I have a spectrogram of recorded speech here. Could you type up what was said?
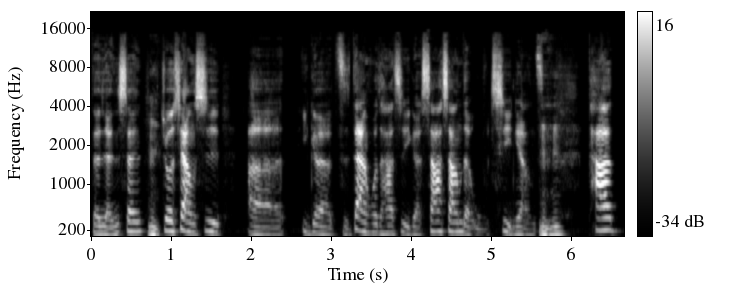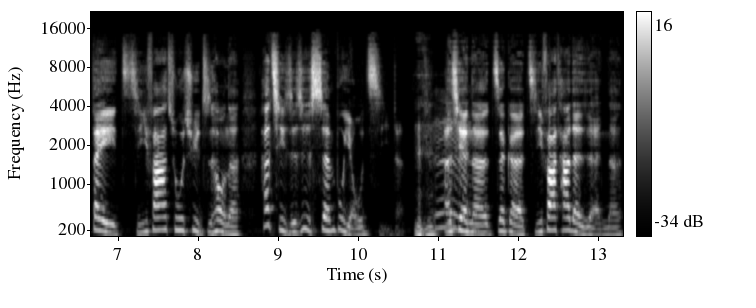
的人生嗯就像是、呃一个子弹或者它是一个杀伤的武器那样子。嗯，它被激发出去之后呢，它其实是身不由己的，而且，呢，这个激发它的人呢，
